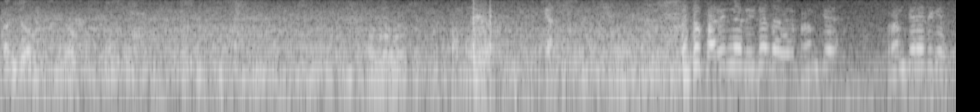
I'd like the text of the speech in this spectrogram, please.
સંજોગ સંજોગ. એ તો શરીર ને લીધે થયું એ બ્રહ્મચર્ય બ્રહ્મચર્યથી કે છે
